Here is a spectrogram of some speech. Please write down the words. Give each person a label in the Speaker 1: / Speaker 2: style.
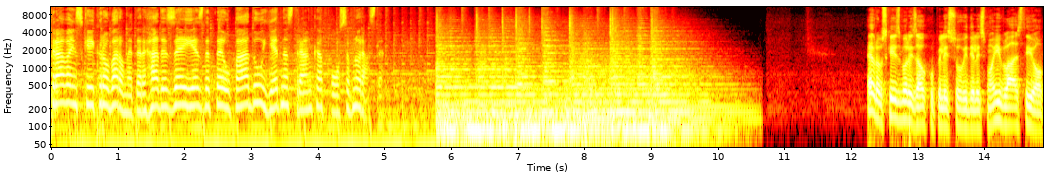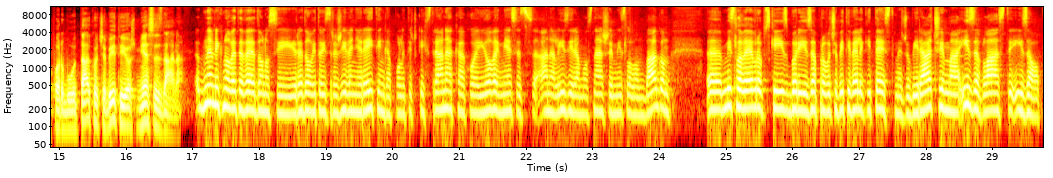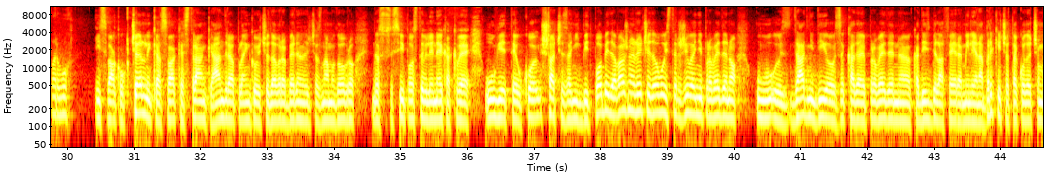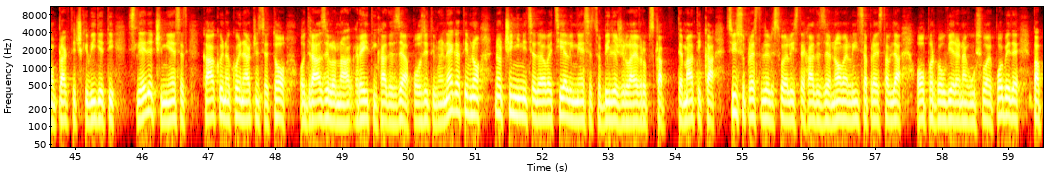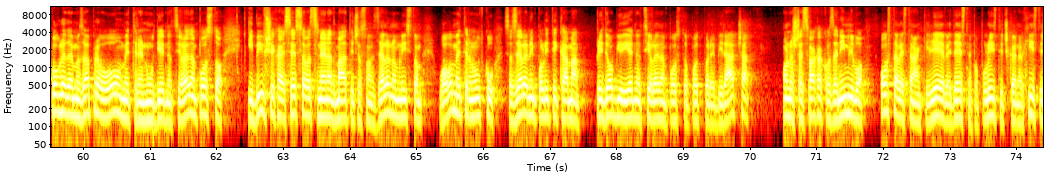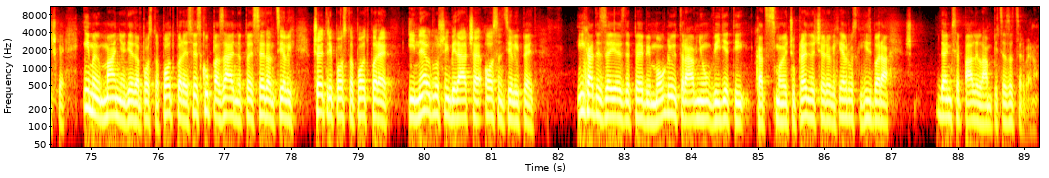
Speaker 1: Travanjski krobarometar HDZ i SDP u padu, jedna stranka posebno raste.
Speaker 2: Europski izbori zaokupili su, vidjeli smo i vlasti i oporbu. Tako će biti još mjesec dana.
Speaker 1: Dnevnik Nove TV donosi redovito istraživanje rejtinga političkih stranaka koje i ovaj mjesec analiziramo s našim Mislavom Bagom. E, Mislave evropski izbori zapravo će biti veliki test među biračima i za vlast i za oporbu
Speaker 3: i svakog čelnika svake stranke, Andreja Plenkovića, Davora Bernardića, znamo dobro da su se svi postavili nekakve uvjete u kojoj, šta će za njih biti pobjeda. Važno je reći da ovo istraživanje provedeno u zadnji dio kada je proveden, kada je izbila afera Milijana Brkića, tako da ćemo praktički vidjeti sljedeći mjesec kako i na koji način se to odrazilo na rejting HDZ-a pozitivno i negativno, no činjenica da je ovaj cijeli mjesec obilježila evropska tematika, svi su predstavljali svoje liste HDZ, nove lica predstavlja, oporba uvjerena u svoje pobjede, pa pogledajmo zapravo u ovome trenutku 1,1% i bivši HSS-ovac Nenad Matić sa svojom zelenom listom u ovome trenutku sa zelenim politikama pridobio 1,1% potpore birača. Ono što je svakako zanimljivo, ostale stranke, lijeve, desne, populističke, anarhističke, imaju manje od 1% potpore. Sve skupa zajedno to je 7,4% potpore i neodlučnih birača je 8,5%. I HDZ i SDP bi mogli u travnju vidjeti, kad smo već u predvečer ovih europskih izbora, da im se pali lampice za crveno.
